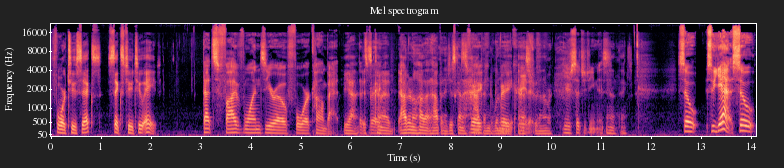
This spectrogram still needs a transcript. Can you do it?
426 6228. that's 5104 for combat Yeah, That's it's kind of, I don't know how that happened. It just kind of It's very- happened when very we asked for the number. you're such a genius Yeah, thanks. so so yeah so,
